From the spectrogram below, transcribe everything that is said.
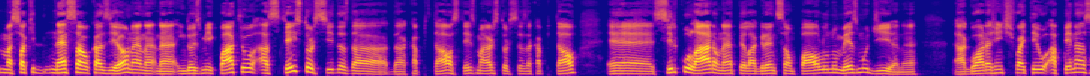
mas só que nessa ocasião, né, na, na, em 2004, as três torcidas da, da capital, as três maiores torcidas da capital, é, circularam, né, pela Grande São Paulo no mesmo dia, né. Agora a gente vai ter apenas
